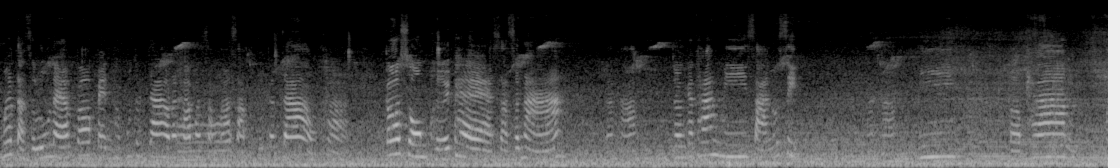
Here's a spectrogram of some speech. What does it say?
เมื่อตรัสรู้แล้วก็เป็นพระพุทธเจ้านะคะพระสัมมาสัมพุทธเจ้าค่ะ ก็ทรงเผยแผ่ศาสนานะคะจนกระทั่งมีสานุสิทธิ์นะคะมีพราหมณ์ม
